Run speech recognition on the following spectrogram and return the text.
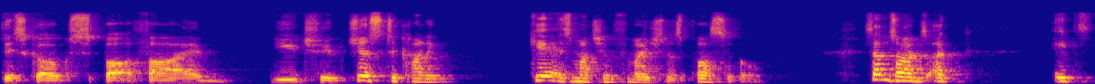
Discogs, Spotify, YouTube, just to kind of get as much information as possible. Sometimes I, it's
